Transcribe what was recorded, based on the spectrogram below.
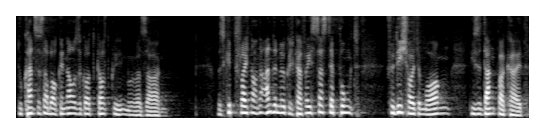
du kannst es aber auch genauso Gott, Gott gegenüber sagen. Und es gibt vielleicht noch eine andere Möglichkeit. Vielleicht ist das der Punkt für dich heute Morgen, diese Dankbarkeit.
